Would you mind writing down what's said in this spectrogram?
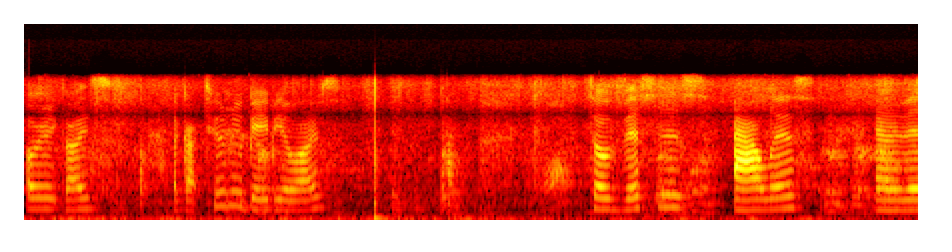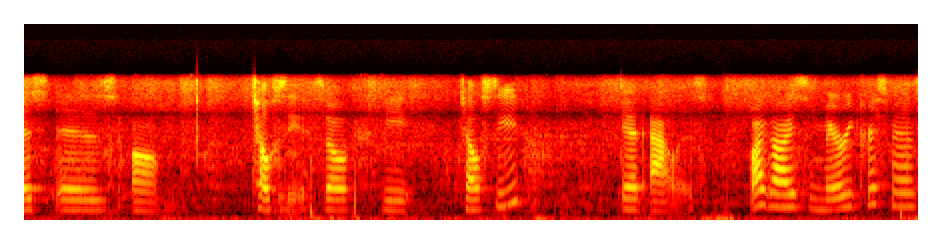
Alright guys, I got two new baby alives. So this is Alice and this is um, Chelsea. So meet Chelsea and Alice. Bye guys, Merry Christmas.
